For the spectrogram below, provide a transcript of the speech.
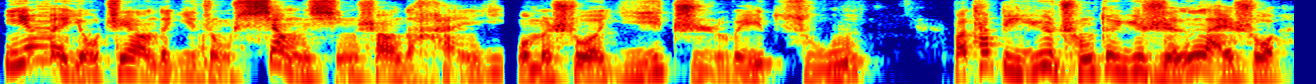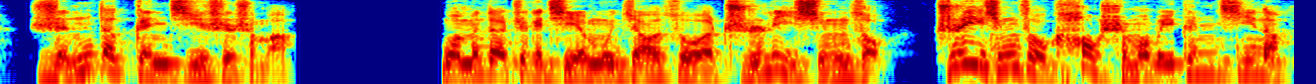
因为有这样的一种象形上的含义，我们说以止为足，把它比喻成对于人来说，人的根基是什么？我们的这个节目叫做直立行走，直立行走靠什么为根基呢？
